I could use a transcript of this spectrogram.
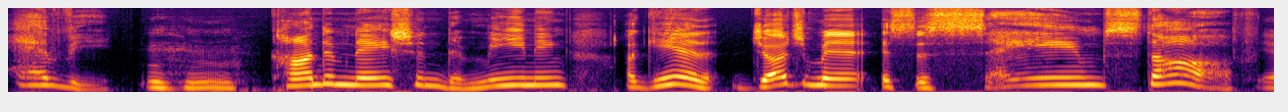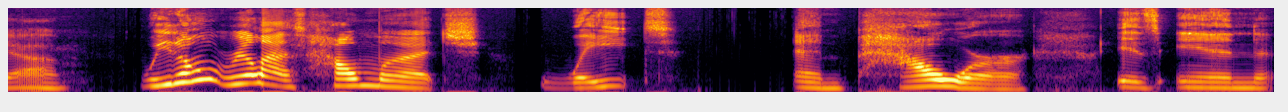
heavy. Mm-hmm. Condemnation, demeaning, again, judgment is the same stuff. Yeah. We don't realize how much weight and power is in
